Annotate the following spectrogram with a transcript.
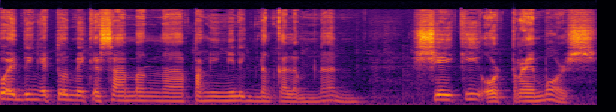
pwedeng ito may kasamang uh, panginginig ng kalamnan, shaky or tremors.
